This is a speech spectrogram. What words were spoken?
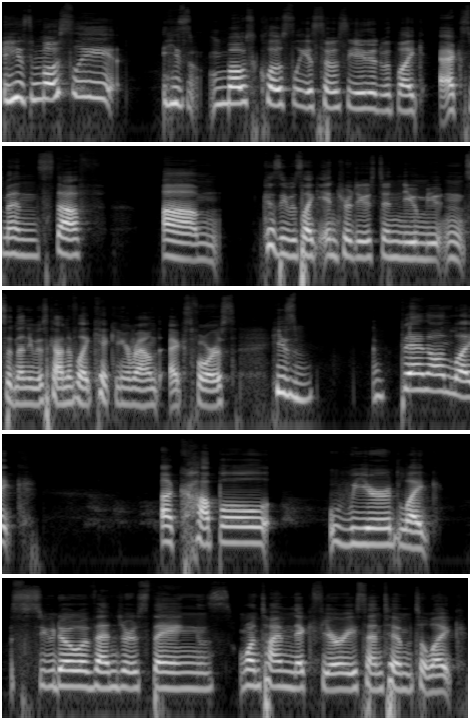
he's mostly, he's most closely associated with like X Men stuff. Um, because he was like introduced in New Mutants, and then he was kind of like kicking around X Force. He's been on like a couple weird like pseudo Avengers things. One time Nick Fury sent him to like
